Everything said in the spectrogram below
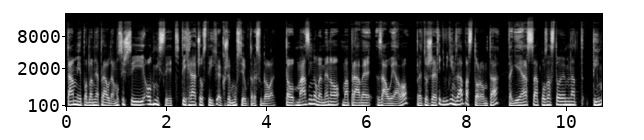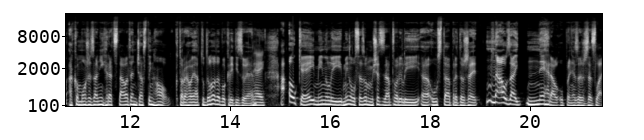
tam je podľa mňa pravda. Musíš si odmyslieť tých hráčov z tých akože mustiev, ktoré sú dole. To Mazinové meno ma práve zaujalo, pretože keď vidím zápas Toronta, tak ja sa pozastavujem nad tým, ako môže za nich hrať stále ten Justin Hall, ktorého ja tu dlhodobo kritizujem. Hej. A OK, minulý, minulú sezónu mi všetci zatvorili uh, ústa, pretože naozaj nehral úplne ze, ze zle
